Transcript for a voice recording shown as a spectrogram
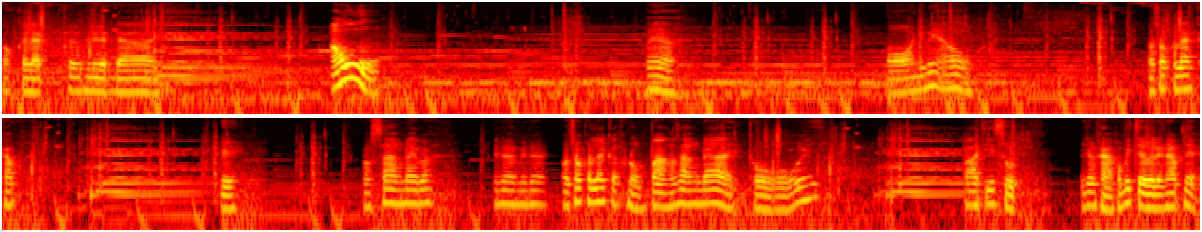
ช็อกโกแลตเพิ่มเลือดได้ เอา้า ไม่อะอ๋ออันนี่ไม่เอาเอาช็อกโกแลตครับ โอเค เราสร้างได้ปะไม่ได้ไม่ได้เอาช็อกโกแลตกับขนมปังสร้างได้ โถยป้าที่สุด ยังหาเขาไม่เจอเลยนะครับเนี่ย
